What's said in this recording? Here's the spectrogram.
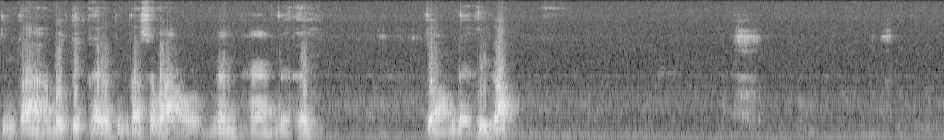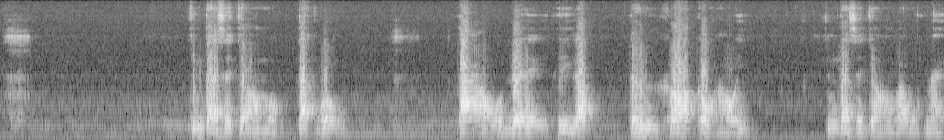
Chúng ta bước tiếp theo, chúng ta sẽ vào ngân hàng đề thi. Chọn đề thi gốc. Chúng ta sẽ chọn một tác vụ tạo đề thi gốc từ kho câu hỏi. Chúng ta sẽ chọn vào mục này.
